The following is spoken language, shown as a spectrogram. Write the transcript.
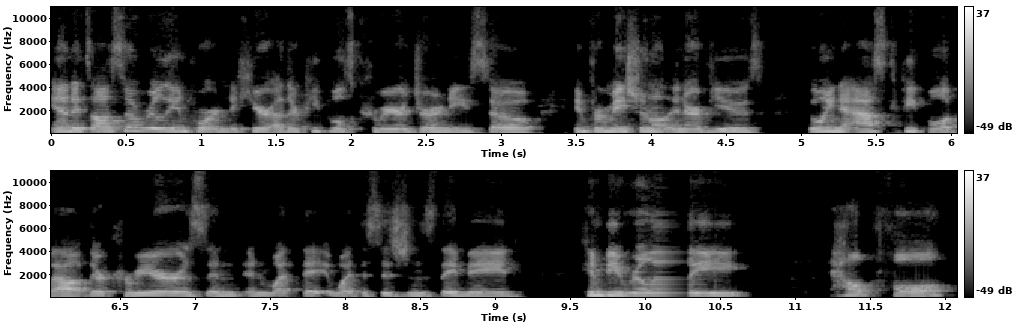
And it's also really important to hear other people's career journeys. So informational interviews going to ask people about their careers and, and what they what decisions they made can be really helpful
